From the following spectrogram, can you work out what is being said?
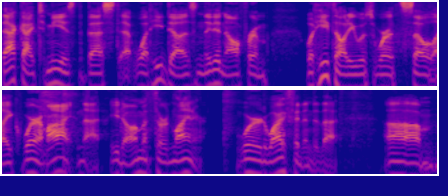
that guy to me is the best at what he does and they didn't offer him what he thought he was worth so like where am i in that you know i'm a third liner where do i fit into that um,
